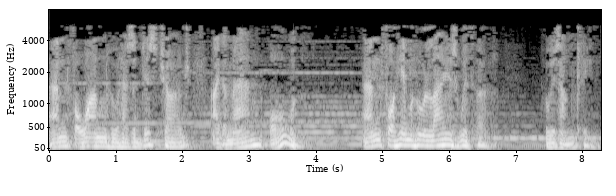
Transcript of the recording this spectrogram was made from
and for one who has a discharge, either man or woman, and for him who lies with her, who is unclean.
